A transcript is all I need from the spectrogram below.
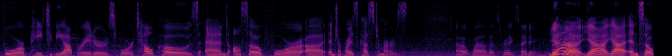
for pay TV operators, for telcos, and also for uh, enterprise customers. Oh wow, that's very exciting. Yeah, Okay. yeah, yeah. And so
